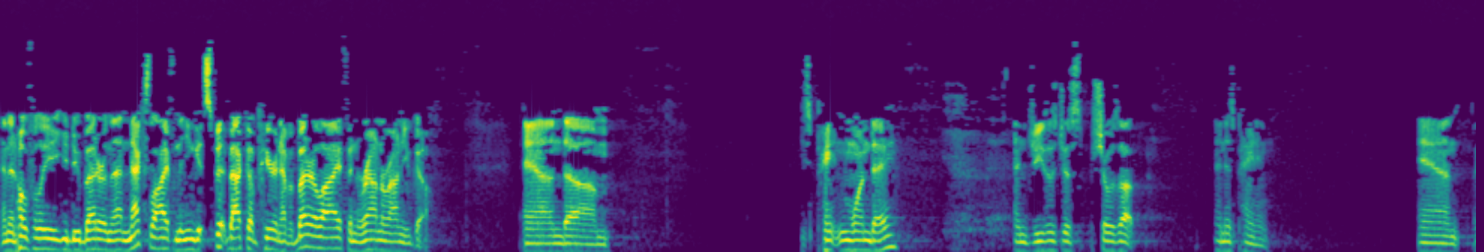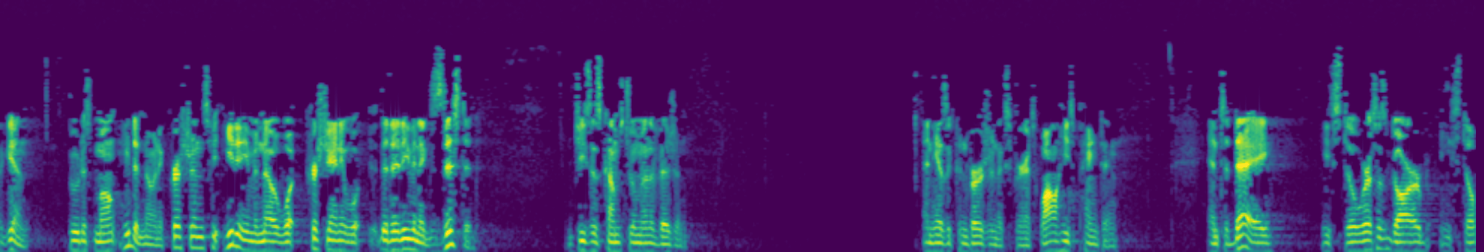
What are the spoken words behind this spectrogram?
and then hopefully you do better in that next life, and then you get spit back up here and have a better life, and round and around you go. And um, he's painting one day, and Jesus just shows up and is painting. And again, Buddhist monk, he didn't know any Christians. He, he didn't even know what Christianity, that it even existed. Jesus comes to him in a vision. And he has a conversion experience while he's painting. And today, he still wears his garb, he still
